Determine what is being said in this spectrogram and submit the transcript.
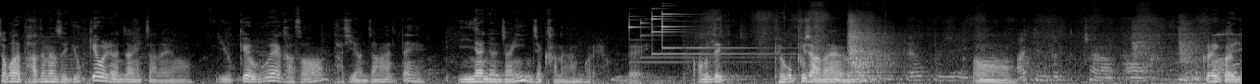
저번에 받으면서 6개월 연장했잖아요. 6개월 후에 가서 다시 연장할 때 2년 연장이 이제 가능한 거예요. 네. 아 근데 배고프지 않아요, 여러분? 배고프지. 어. 아침부터처럼 어. 그러니까 이,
